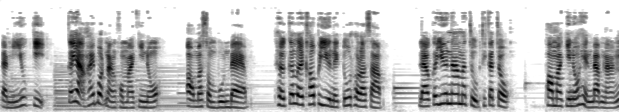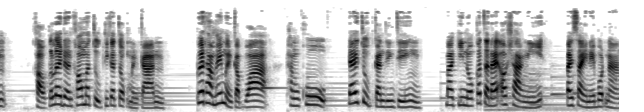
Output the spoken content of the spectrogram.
แต่มิยุกิก็อยากให้บทหนังของมากิโนะออกมาสมบูรณ์แบบ เธอก็เลยเข้าไปยืนในตู้โทรศัพท์ แล้วก็ยื่นหน้ามาจูบที่กระจก พอมากิโนะเห็นแบบนั้น เขาก็เลยเดินเข้ามาจูบที่กระจกเหมือนกัน เพื่อทำให้เหมือนกับว่า ทั้งคู่ได้จูบกันจริง ๆ มากิโนะก็จะได้เอาฉากนี้ ไปใส่ในบทหนัง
